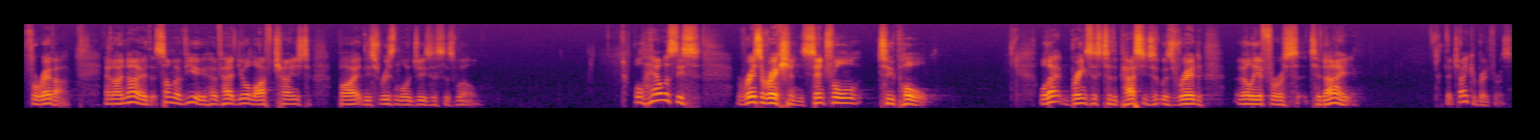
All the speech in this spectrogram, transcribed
forever. And I know that some of you have had your life changed by this risen Lord Jesus as well. Well, how was this resurrection central to Paul? Well, that brings us to the passage that was read earlier for us today, that Jacob read for us.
